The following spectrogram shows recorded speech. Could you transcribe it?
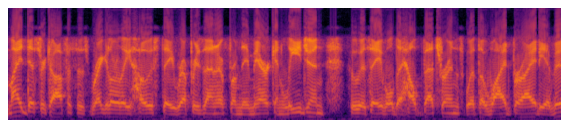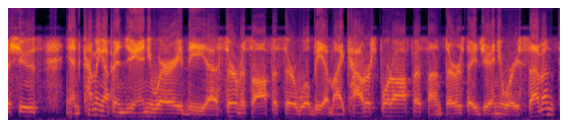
my district offices regularly host a representative from the American Legion who is able to help veterans with a wide variety of issues. And coming up in January, the uh, service officer will be at my Coudersport office on Thursday, January 7th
